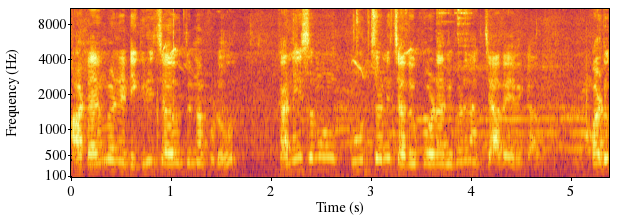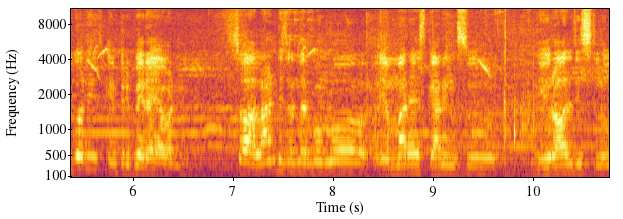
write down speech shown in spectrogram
ఆ టైంలో నేను డిగ్రీ చదువుతున్నప్పుడు కనీసము కూర్చొని చదువుకోవడానికి కూడా నాకు చేదయ్యేది కాదు. పడుకొని ప్రిపేర్ అయ్యేవాడిని. సో అలాంటి సందర్భంలో ఎంఆర్ఐ స్కానింగ్స్ న్యూరాలజిస్టులు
